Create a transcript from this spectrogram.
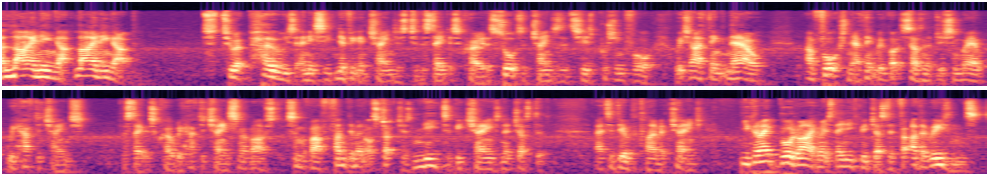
are lining up, lining up to, oppose any significant changes to the status quo, the sorts of changes that she is pushing for, which I think now, unfortunately, I think we've got ourselves in a position where we have to change the status quo. We have to change some of our some of our fundamental structures need to be changed and adjusted uh, to deal with climate change. You can make broader arguments they need to be adjusted for other reasons,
